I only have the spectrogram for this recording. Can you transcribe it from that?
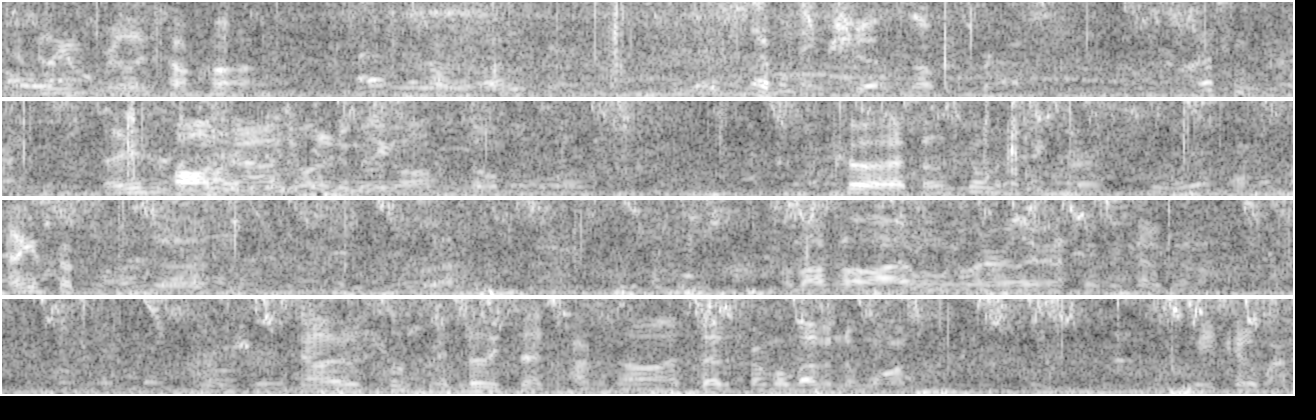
I feel like I don't realize how. Uh, Oh, what? In some shit. No, grass. that's some grass. I think this is Oh, now you want to do mini golf? It's open. Yeah. Could, but let's go with thing first. I think it's so close. Uh, yeah. not gonna lie, when we went earlier, I think we could have gone. Pretty sure. No, it was close. It literally said. No, I said from 11 to 1. We could have went.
